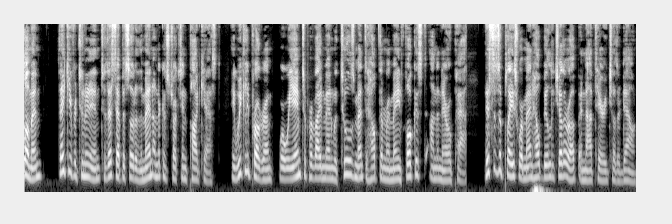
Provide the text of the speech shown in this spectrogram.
Hello, men. Thank you for tuning in to this episode of the Men Under Construction podcast, a weekly program where we aim to provide men with tools meant to help them remain focused on the narrow path. This is a place where men help build each other up and not tear each other down.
